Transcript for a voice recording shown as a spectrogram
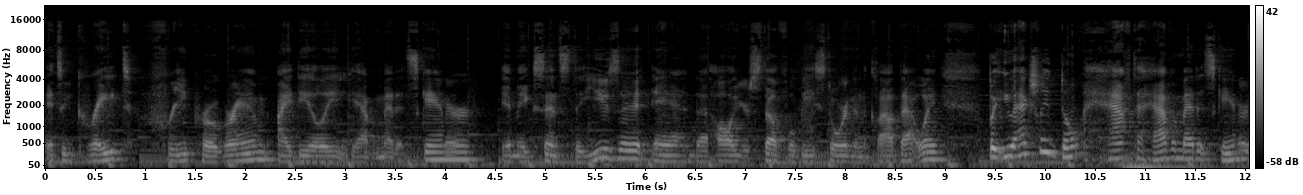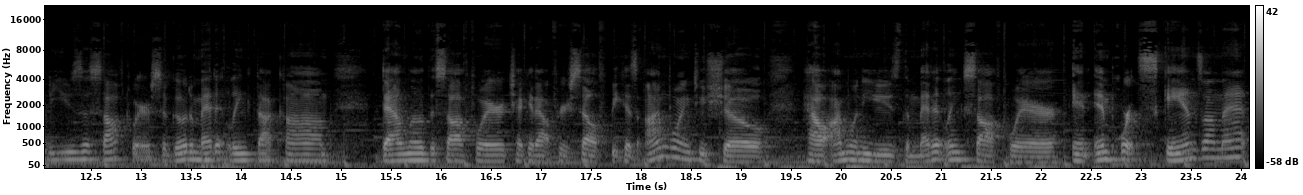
It's a great free program. Ideally, if you have a Medit scanner, it makes sense to use it and uh, all your stuff will be stored in the cloud that way. But you actually don't have to have a Medit scanner to use this software. So go to meditlink.com download the software, check it out for yourself because I'm going to show how I'm going to use the MeditLink software and import scans on that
